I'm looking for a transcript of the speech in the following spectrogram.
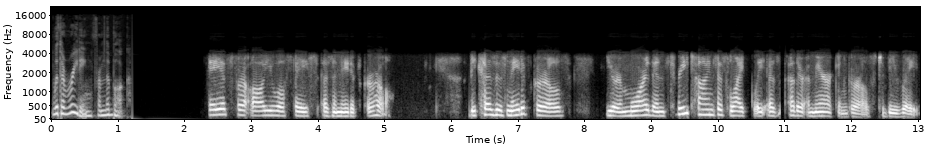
with a reading from the book. A is for all you will face as a Native girl. Because as Native girls, you're more than three times as likely as other American girls to be raped.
